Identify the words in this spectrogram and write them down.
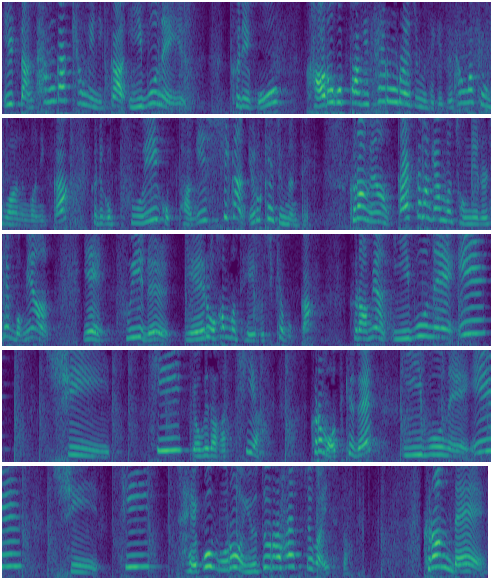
일단 삼각형이니까 2분의 1 그리고 가로 곱하기 세로로 해주면 되겠지. 삼각형 구하는 거니까. 그리고 v 곱하기 시간. 이렇게 해주면 돼. 그러면 깔끔하게 한번 정리를 해보면 얘 v를 얘로 한번 대입을 시켜볼까? 그러면 2분의 1 g t 여기다가 t야. 그럼 어떻게 돼? 2분의 1 g t 제곱으로 유도를 할 수가 있어. 그런데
